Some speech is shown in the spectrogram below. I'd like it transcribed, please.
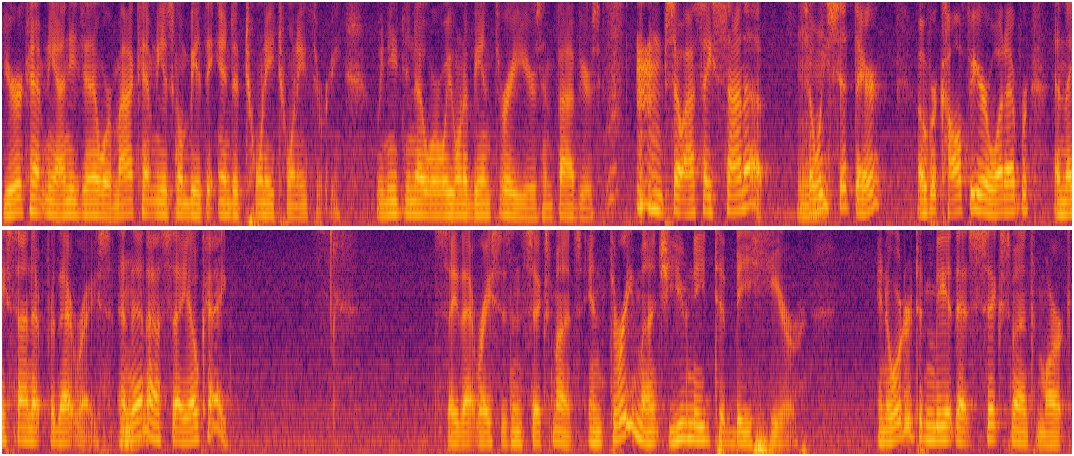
your company, I need to know where my company is going to be at the end of 2023. We need to know where we want to be in three years and five years. so I say sign up. Mm-hmm. So we sit there over coffee or whatever, and they sign up for that race. And mm-hmm. then I say, okay, say that race is in six months. In three months, you need to be here. In order to be at that six month mark,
